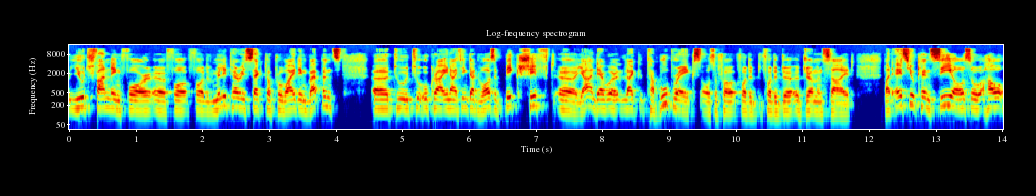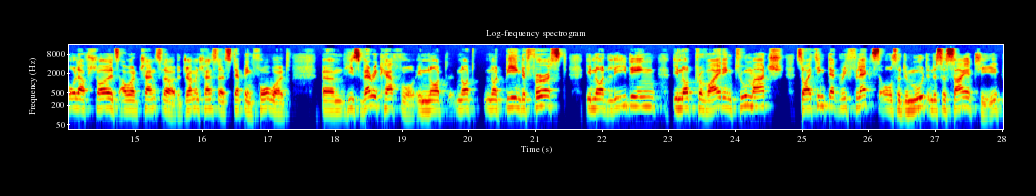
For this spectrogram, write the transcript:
huge funding for uh, for for the military sector, providing weapons. Uh, to to Ukraine. I think that was a big shift. Uh, yeah, and there were like taboo breaks also for for the for the German side. But as you can see also how Olaf Scholz, our chancellor, the German chancellor, is stepping forward. Um, he's very careful in not not not being the first, in not leading, in not providing too much. So I think that reflects also the mood in the society.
